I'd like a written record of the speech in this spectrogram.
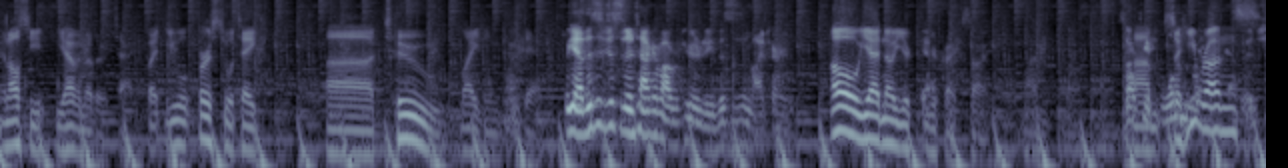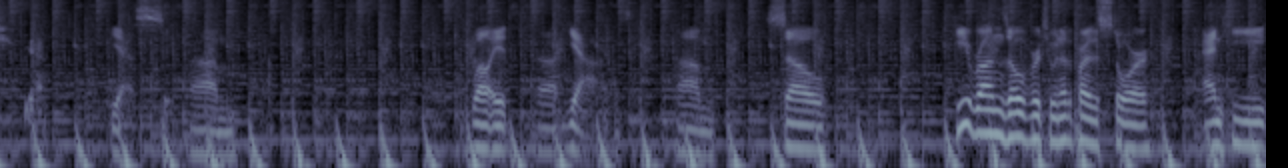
and also you, you have another attack, but you will first you will take uh two lightning damage. But yeah, this is just an attack of opportunity. This isn't my turn. Oh yeah, no, you're Yeah. you're correct. Sorry. So, Um, so he runs- damage. Yeah. yes. Um. Well, it. Uh, yeah. So. Um. So he runs over to another part of the store, and he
